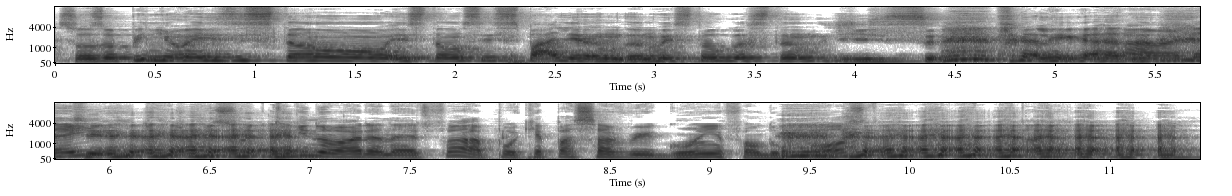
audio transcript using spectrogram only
suas opiniões estão, estão se espalhando, eu não estou gostando disso, tá ligado? Ah, mas daí tu ignora, né? Tu fala, ah, pô, quer passar vergonha falando bosta? tá,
